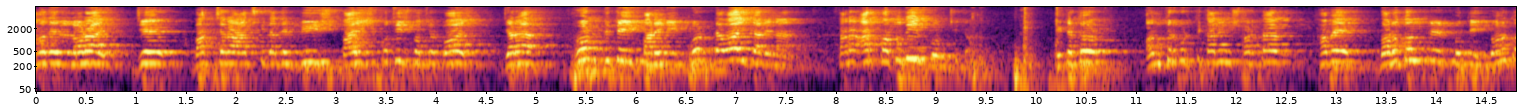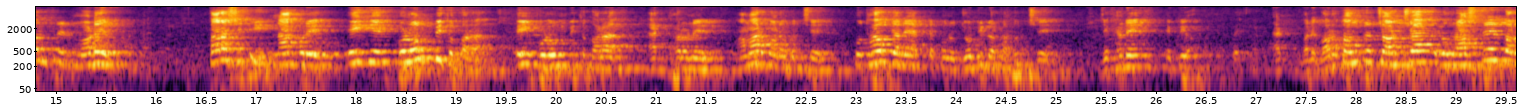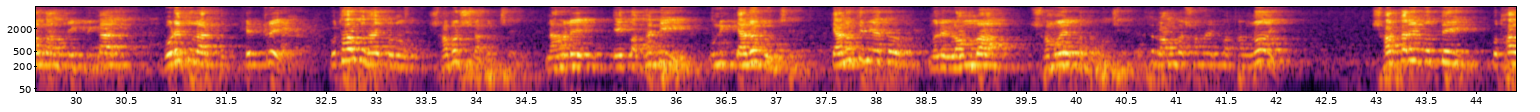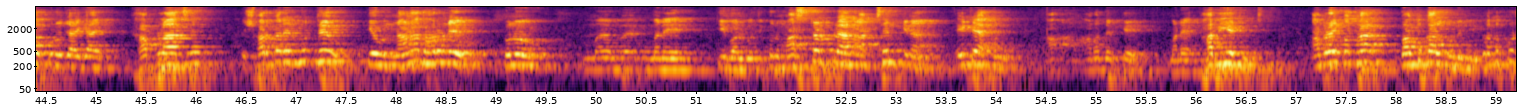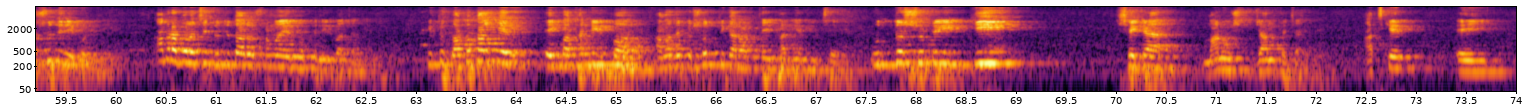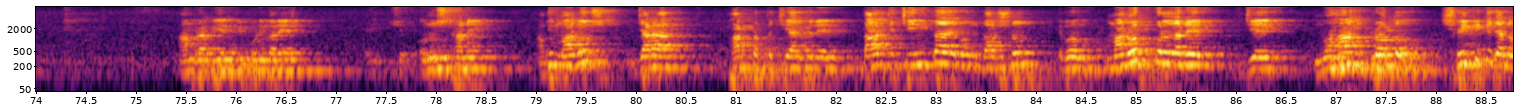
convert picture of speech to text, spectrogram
আমাদের লড়াই, যে বাচ্চারা আজকে যাদের বিশ, বাইশ, পঁচিশ বছর বয়স, যারা ভোট দিতেই পারেনি, ভোট দেওয়াই জানে না, তারা আর কতদিন বঞ্চিত? এটা তো অন্তর্বর্তীকালীন সরকার হবে গণতন্ত্রের প্রতীক, গণতন্ত্রের মডেল তারা সেটি না করে এই যে প্রলম্বিত করা, এই প্রলম্বিত করা এক ধরনের, আমার মনে হচ্ছে কোথাও যেন একটা কোনো জটিলতা হচ্ছে যেখানে একটি, এক- মানে গণতন্ত্র চর্চা এবং রাষ্ট্রের গণতান্ত্রিক বিকাশ গড়ে তোলার ক্ষেত্রে কোথাও কোথায় কোনো সমস্যা হচ্ছে, না হলে এই কথাটি উনি কেন বলছেন? কেন তিনি এত মানে লম্বা সময়ের কথা বলছেন? এত লম্বা সময়ের কথা নয়। সরকারের মধ্যেই কোথাও কোনো জায়গায় ঘাপলা আছে। সরকারের মধ্যেও কেউ নানা ধরনের কোনো মানে কি বলব, কোনো মাস্টার প্ল্যান আছেন কিনা, এইটা এখন আমাদেরকে মানে ভাবিয়ে তুলছে। আমরা এই কথা গতকাল বলিনি, গত পরশু দিনই বলিনি। আমরা বলেছি দ্রুততর সময়ের মধ্যে নির্বাচন। কিন্তু গতকালকের এই কথাটির পর আমাদেরকে সত্যিকার অর্থেই ভাবিয়ে দিচ্ছে উদ্দেশ্যটি কি সেটা মানুষ জানতে চাইবে। আজকের এই আমরা বিএনপি পরিবারের অনুষ্ঠানে, মানুষ যারা ভারপ্রাপ্ত চেয়ারম্যানের, তার যে চিন্তা এবং দর্শন এবং মানব কল্যাণের যে মহান ব্রত, সেইটিকে যেন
